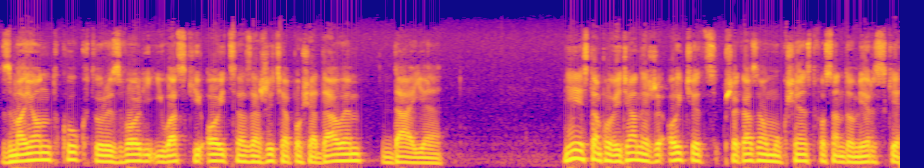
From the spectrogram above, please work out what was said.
z majątku, który z woli i łaski ojca za życia posiadałem, daję. Nie jest tam powiedziane, że ojciec przekazał mu księstwo sandomierskie,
